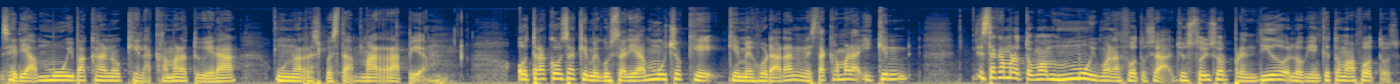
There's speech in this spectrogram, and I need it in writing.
sería muy bacano que la cámara tuviera una respuesta más rápida. Otra cosa que me gustaría mucho que, mejoraran en esta cámara y que esta cámara toma muy buenas fotos. O sea, yo estoy sorprendido de lo bien que toma fotos.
